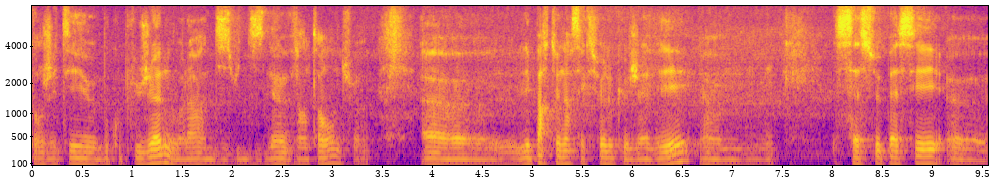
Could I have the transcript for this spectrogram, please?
quand j'étais beaucoup plus jeune, voilà, 18, 19, 20 ans, tu vois, les partenaires sexuels que j'avais, ça se passait euh,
